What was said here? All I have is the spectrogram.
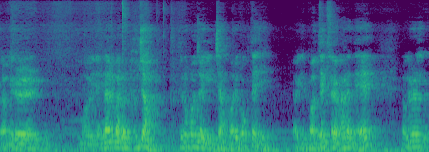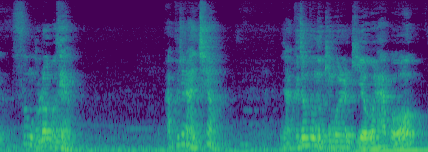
여기를 뭐 옛날 말로 부정 들어본 적이 있죠? 머리 꼭대기 여기 버텍스라고 하는데 여기를 쑥 눌러보세요. 아프진 않죠? 자, 그 정도 느낌을 기억을 하고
